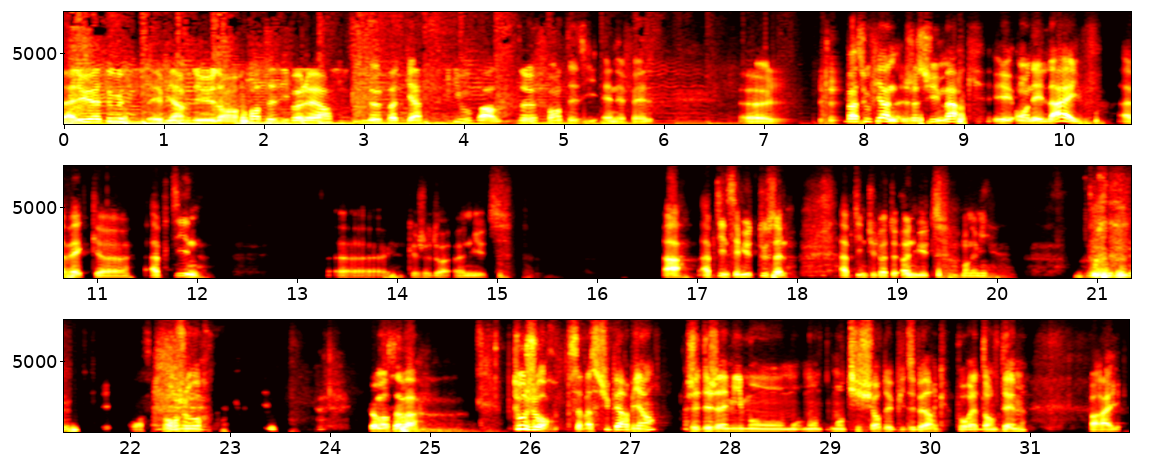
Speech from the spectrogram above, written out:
Salut à tous et bienvenue dans Fantasy Ballers, le podcast qui vous parle de Fantasy NFL. Euh, je suis pas Soufiane, je suis Marc et on est live avec euh, Aptine euh, que je dois unmute. Ah, Aptine c'est mute tout seul. Aptine, tu dois te unmute, mon ami. Bonjour. Comment ça va? Toujours, ça va super bien. J'ai déjà mis mon, mon, mon t-shirt de Pittsburgh pour être dans le thème. Pareil.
